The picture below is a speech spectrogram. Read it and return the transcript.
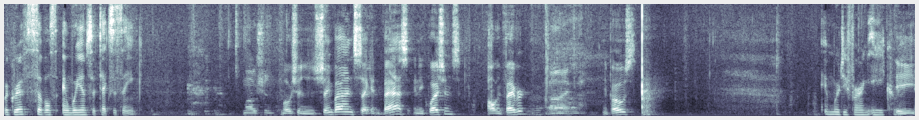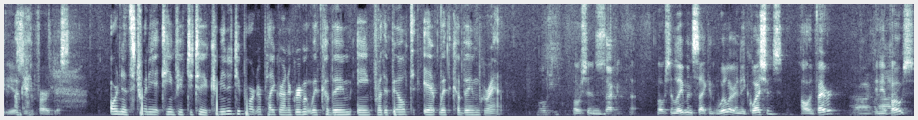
McGriff, Seibels, and Williams of Texas, Inc. Motion. Motion Schoenbein, second Bass. Any questions? All in favor? Aye. Any opposed? And we're deferring E, correct? E is Okay. deferred, yes. Ordinance 2018-52, Community Partner Playground Agreement with Kaboom, Inc. for the Built It with Kaboom grant. Motion. Motion. Second. Uh, motion Leamon, second Wheeler. Any questions? All in favor? Any opposed?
